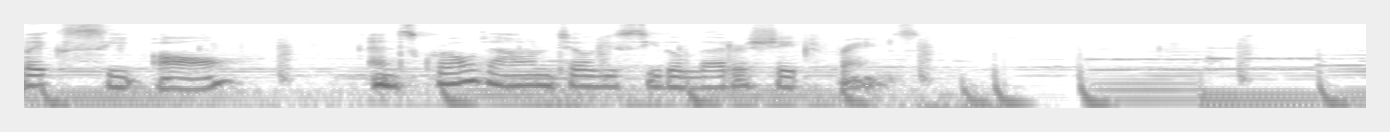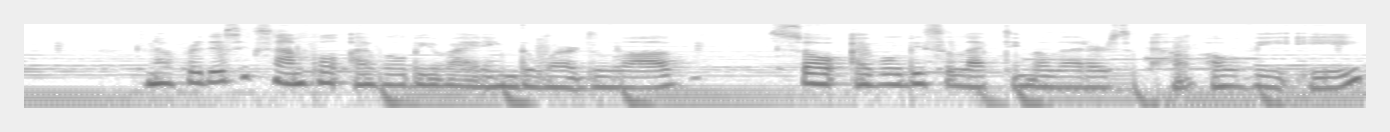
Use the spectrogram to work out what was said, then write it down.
Click See All and scroll down until you see the letter-shaped frames. Now for this example, I will be writing the word love, so I will be selecting the letters L-O-V-E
